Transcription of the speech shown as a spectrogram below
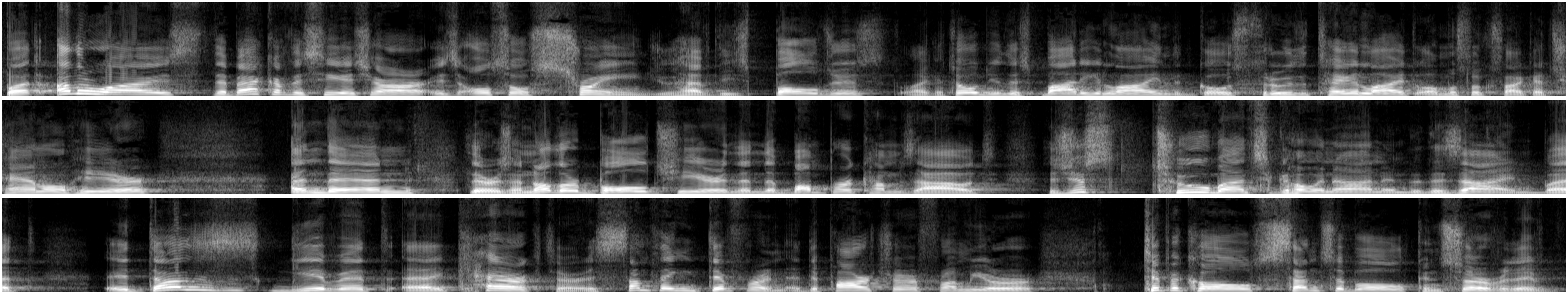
But otherwise, the back of the CHR is also strange. You have these bulges, like I told you, this body line that goes through the taillight, almost looks like a channel here. And then there's another bulge here, and then the bumper comes out. There's just too much going on in the design, but it does give it a character. It's something different, a departure from your Typical, sensible, conservative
